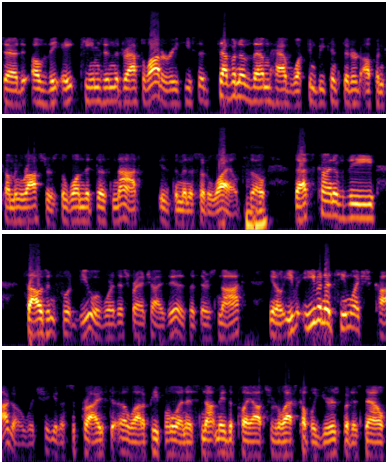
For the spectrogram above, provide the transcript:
said of the eight teams in the draft lottery, he said seven of them have what can be considered up and coming rosters. The one that does not is the Minnesota Wild. So that's kind of the thousand foot view of where this franchise is. That there's not, you know, even even a team like Chicago, which you know surprised a lot of people and has not made the playoffs for the last couple of years, but is now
